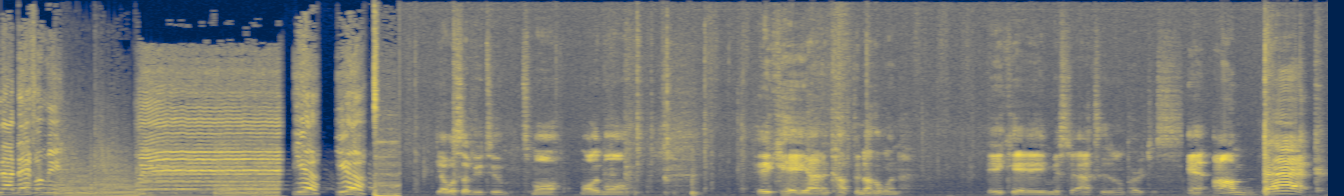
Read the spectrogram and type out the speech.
that day for me. Yeah, yeah. Yo, what's up YouTube? Small, Maally Mall. AKA I done cuffed another one. AKA Mr. Accidental Purchase. And I'm back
